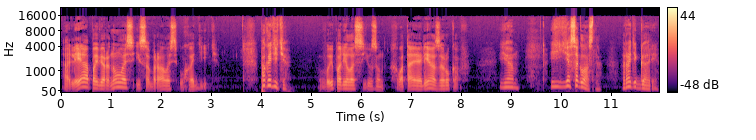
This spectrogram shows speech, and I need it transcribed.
Алея повернулась и собралась уходить. «Погодите!» — выпалила Сьюзен, хватая Леа за рукав. «Я... я согласна. Ради Гарри.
